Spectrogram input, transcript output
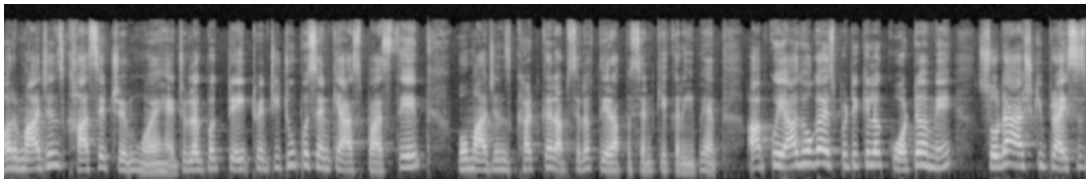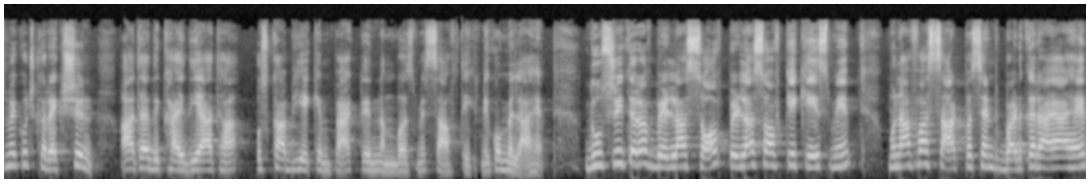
और मार्जिन खासे ट्रिम हुए हैं। जो लगभग 22 परसेंट के आसपास थे, वो मार्जिन घटकर अब सिर्फ़ 13 परसेंट के करीब है। आपको याद होगा इस पर्टिकुलर क्वार्टर में सोडा ऐश की प्राइसेस में कुछ करेक्शन आता दिखाई दिया था, उसका भी एक इम्पैक्ट इन नंबर्स में साफ़ देखने को मिला है। दूसरी तरफ़ बिरला सॉफ्ट बिरला सॉफ्ट के केस में मुनाफा 60 परसेंट बढ़कर आया है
